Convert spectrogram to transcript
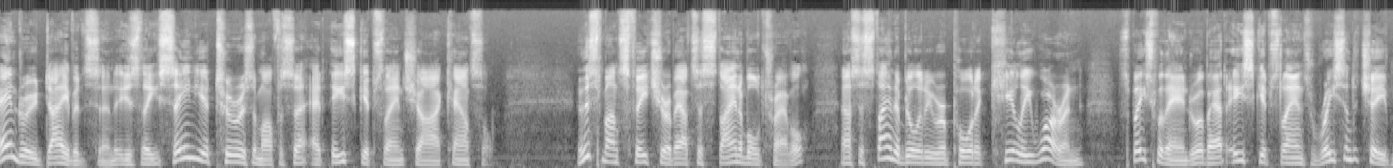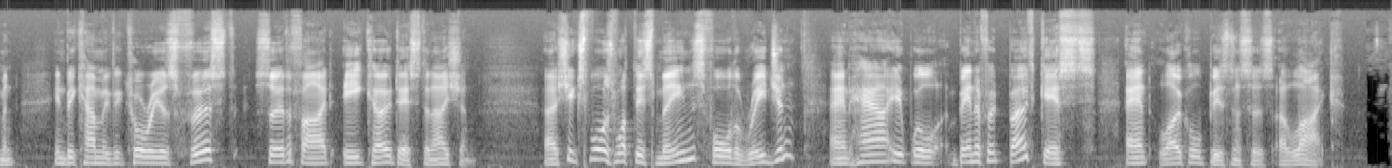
Andrew Davidson is the Senior Tourism Officer at East Gippsland Shire Council. In this month's feature about sustainable travel, our sustainability reporter Keeley Warren speaks with Andrew about East Gippsland's recent achievement in becoming Victoria's first certified eco destination. Uh, she explores what this means for the region and how it will benefit both guests and local businesses alike.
